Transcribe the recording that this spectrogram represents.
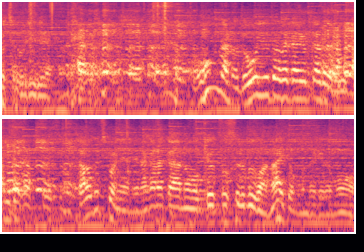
すごい無茶ぶりで。女のどういう戦い方を聞いたかってその川口湖にはねなかなかあの共通する部分はないと思うんだけども。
